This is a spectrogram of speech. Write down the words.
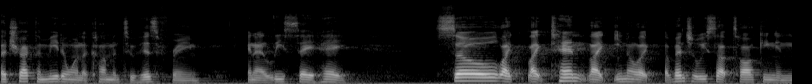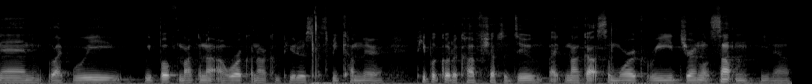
attracted me to want to come into his frame and at least say, hey. So like like ten like you know like eventually we stopped talking and then like we we both knocking out our work on our computers because we come there. People go to coffee shops to do like knock out some work, read, journal, something, you know.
